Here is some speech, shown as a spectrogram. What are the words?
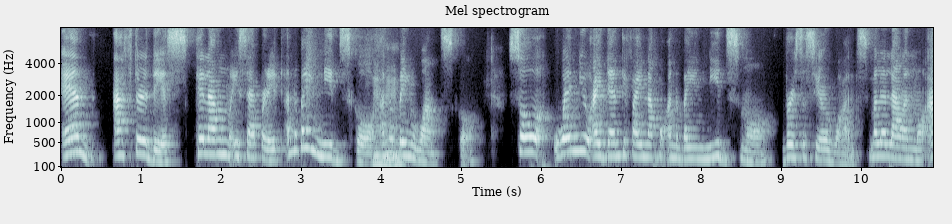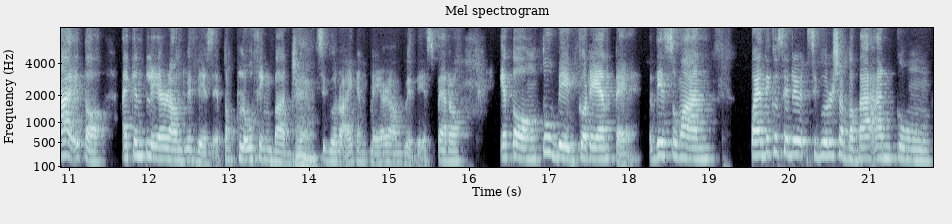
And after this, kailangan mo i-separate ano ba yung needs ko, ano Mhm. ba yung wants ko. So, when you identify na kung ano ba yung needs mo versus your wants, malalaman mo, ah, ito, I can play around with this. Itong clothing budget, Mm. siguro I can play around with this. Pero itong tubig, kuryente, this one, pwede ko siguro, siya babaan kung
